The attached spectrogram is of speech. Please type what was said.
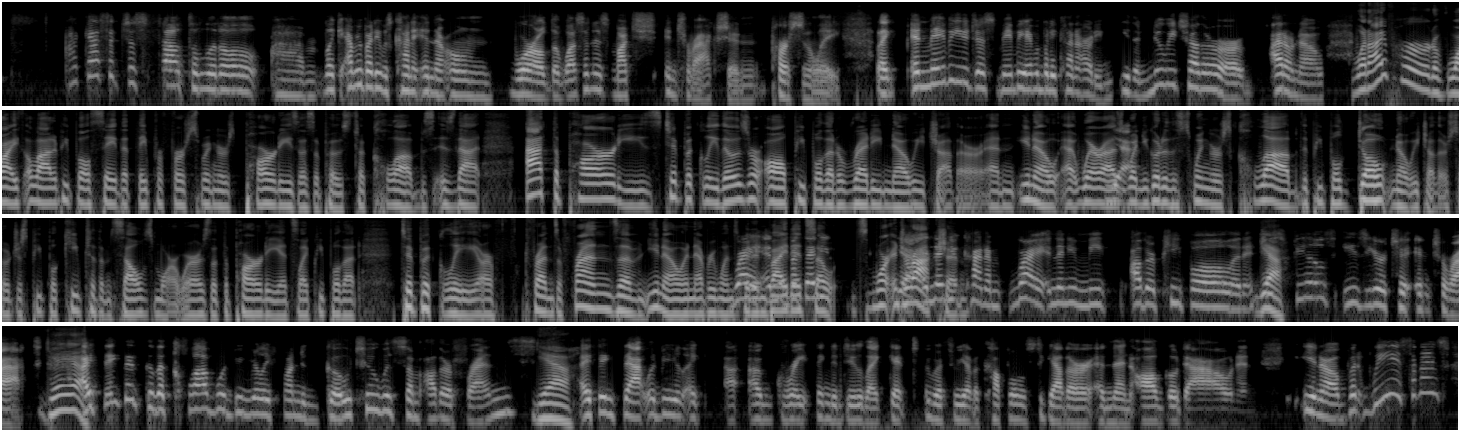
I guess it just felt a little um, like everybody was kind of in their own world. There wasn't as much interaction personally. Like, and maybe you just, maybe everybody kind of already either knew each other or I don't know. What I've heard of why a lot of people say that they prefer swingers parties as opposed to clubs is that at the parties, typically those are all people that already know each other. And, you know, uh, whereas Yeah. when you go to the swingers club, the people don't know each other. So just people keep to themselves more. Whereas at the party, it's like people that typically are friends of friends of, you know, and everyone's Right, been invited. then so you- it's more Yeah, and interaction. then you kind of, right. And then you meet other people and it Yeah. just feels easier to interact. yeah, yeah. I think that the club would be really fun to go to with some other friends. yeah. I think that would be like a, a great thing to do, like get two or three other couples together and then all go down and you know. But we sometimes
